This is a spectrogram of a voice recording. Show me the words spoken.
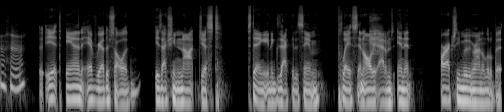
Mm-hmm. it and every other solid is actually not just staying in exactly the same place, and all the atoms in it are actually moving around a little bit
